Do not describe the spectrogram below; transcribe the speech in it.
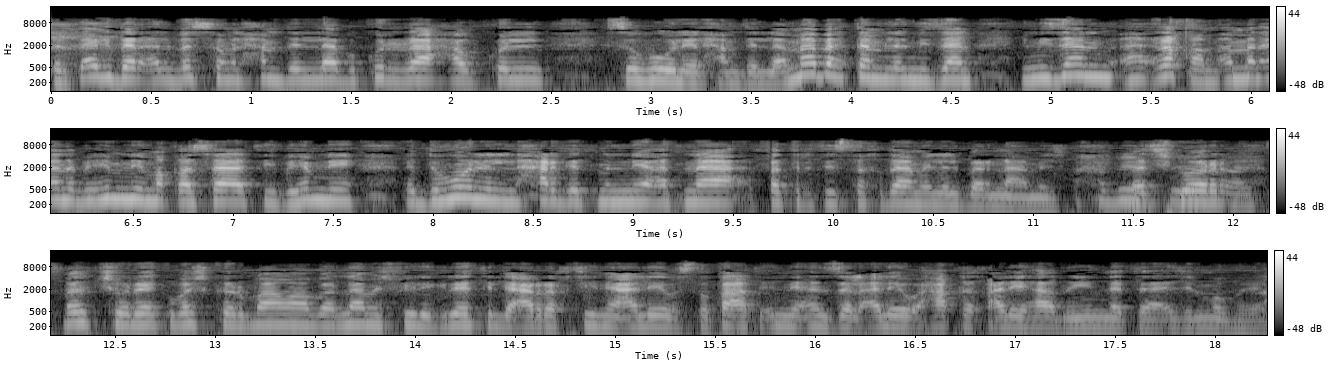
صرت أقدر ألبسهم الحمد لله بكل راحة وبكل سهولة الحمد لله. ما بهتم للميزان. الميزان رقم أما أنا بهمني مقاساتي بهمني الدهون اللي انحرقت مني أثناء فترة استخدامي للبرنامج. بشكر. بشكرك وبشكر ماما برنامج فيل جريت اللي عرفتيني عليه واستطعت إني أنزل عليه وأحقق عليه هذه النتائج المبهرة.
